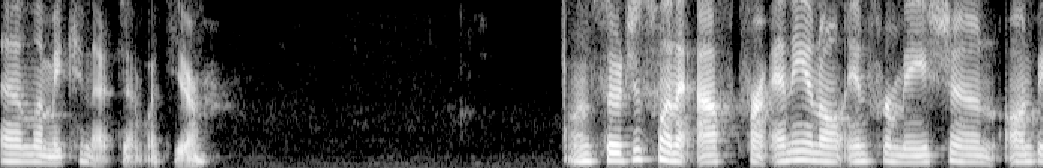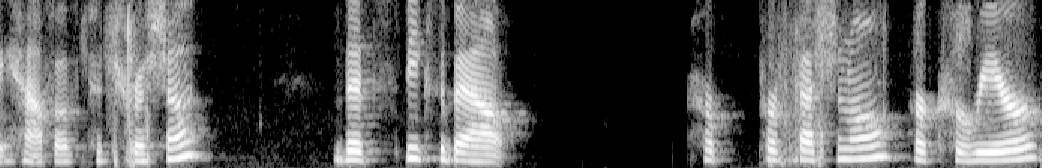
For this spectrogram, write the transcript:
and let me connect in with you. And so just want to ask for any and all information on behalf of Patricia that speaks about her professional, her career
